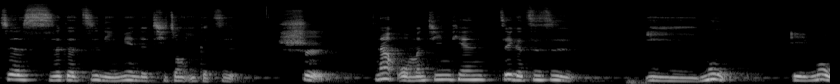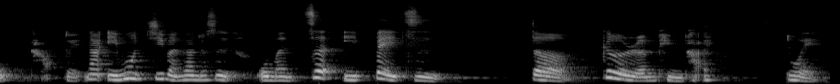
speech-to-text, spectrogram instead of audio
这十个字里面的其中一个字。是那我们今天这个字是乙木，乙木，好，对，那乙木基本上就是我们这一辈子的个人品牌对，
